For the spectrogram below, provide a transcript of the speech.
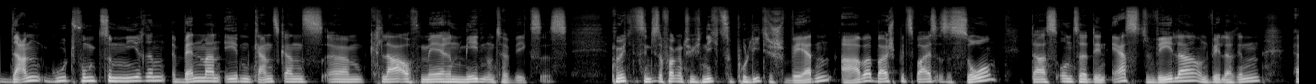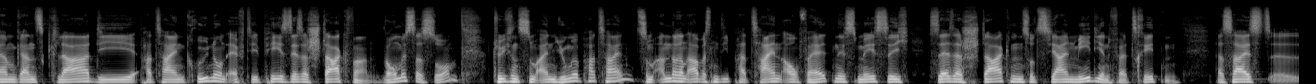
dann gut funktionieren, wenn man eben ganz, ganz ähm, klar auf mehreren Medien unterwegs ist. Ich möchte jetzt in dieser Folge natürlich nicht zu politisch werden, aber beispielsweise ist es so, dass unter den Erstwähler und Wählerinnen ähm, ganz klar die Parteien Grüne und FDP sehr, sehr stark waren. Warum ist das so? Natürlich sind es zum einen junge Parteien, zum anderen aber sind die Parteien auch verhältnismäßig sehr, sehr stark in den sozialen Medien vertreten. Das heißt, äh,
